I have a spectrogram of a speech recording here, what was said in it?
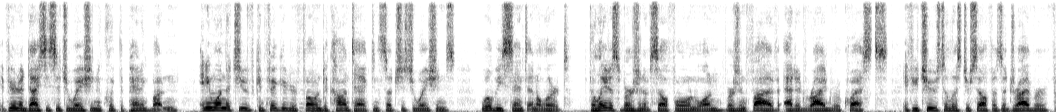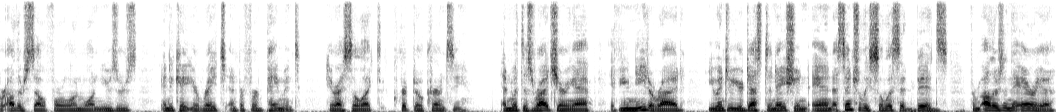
If you're in a dicey situation and click the panic button, anyone that you've configured your phone to contact in such situations will be sent an alert. The latest version of Cell 411, version 5, added ride requests. If you choose to list yourself as a driver for other Cell 411 users, indicate your rate and preferred payment. Here I select cryptocurrency. And with this ride sharing app, if you need a ride, you enter your destination and essentially solicit bids from others in the area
